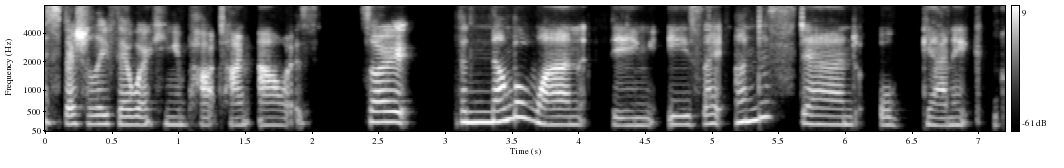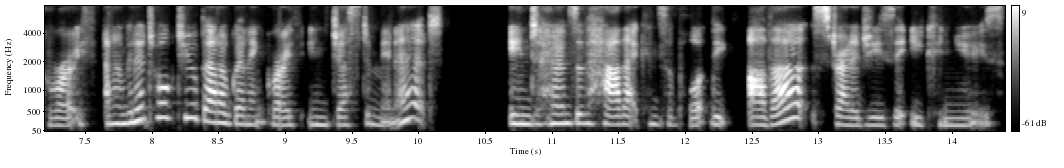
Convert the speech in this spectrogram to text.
especially if they're working in part time hours. So, the number one thing is they understand organic growth. And I'm going to talk to you about organic growth in just a minute in terms of how that can support the other strategies that you can use.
